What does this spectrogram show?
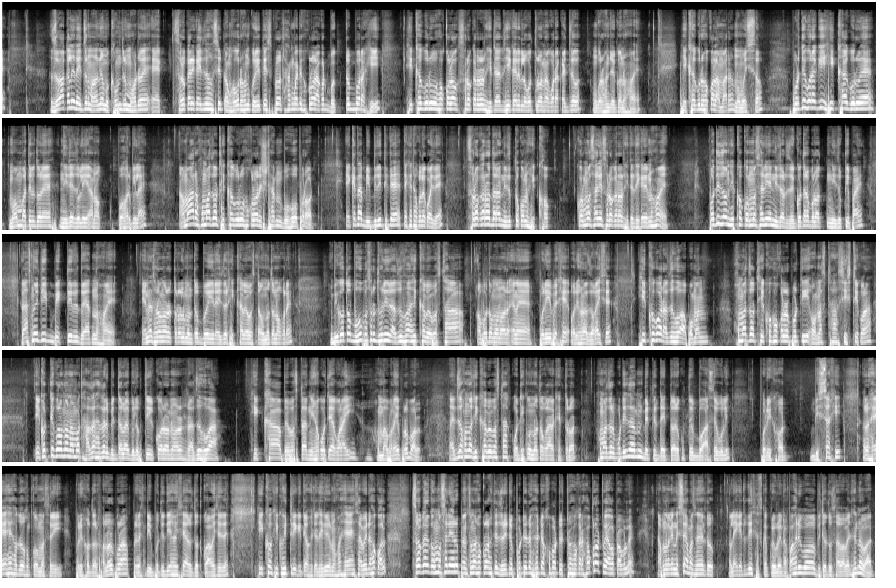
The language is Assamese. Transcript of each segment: যোৱাকালি ৰাজ্যৰ মাননীয় মুখ্যমন্ত্ৰী মহোদয়ে এক চৰকাৰী কাৰ্যসূচীত অংশগ্ৰহণ কৰি তেজপুৰত সাংবাদিকসকলৰ আগত বক্তব্য ৰাখি শিক্ষাগুৰুসকলক চৰকাৰৰ হিতাধিকাৰীৰ লগত তুলনা কৰা কাৰ্য গ্ৰহণযোগ্য নহয়। শিক্ষাগুৰুসকল আমাৰ নমস্য। প্ৰতিগৰাকী শিক্ষাগুৰুৱে মমবাতিৰ দৰে নিজে জ্বলি আনক পোহৰ বিলায় আমাৰ সমাজত শিক্ষাগুৰুসকলৰ স্থান বহু ওপৰত। একেটা বিবৃতিতে তেখেতসকলে কয় যে চৰকাৰৰ দ্বাৰা নিযুক্ত কোনো শিক্ষক কৰ্মচাৰী চৰকাৰৰ হিতাধিকাৰী নহয়। প্ৰতিজন শিক্ষক কৰ্মচাৰীয়ে নিজৰ যোগ্যতাৰ বলত নিযুক্তি পায়। ৰাজনৈতিক ব্যক্তিৰ দয়াত নহয়। এনেধৰণৰ তৰল মন্তব্যই ৰাইজৰ শিক্ষা ব্যৱস্থা উন্নত নকৰে। বিগত বহু বছৰ ধৰি ৰাজহুৱা শিক্ষা ব্যৱস্থা অৱদমনৰ এনে পৰিৱেশে অৰিহণা যোগাইছে। শিক্ষকৰ ৰাজহুৱা অপমান সমাজত শিক্ষকসকলৰ প্ৰতি অনাস্থা সৃষ্টি কৰা একত্ৰীকৰণৰ নামত হাজাৰ হাজাৰ বিদ্যালয় বিলুপ্তিকৰণৰ ৰাজহুৱা শিক্ষা ব্যৱস্থা নিশকতীয়া কৰাই সম্ভাৱনাই প্ৰবল। ৰাজ্যখনৰ শিক্ষা ব্যৱস্থাক অধিক উন্নত কৰাৰ ক্ষেত্ৰত সমাজৰ প্ৰতিজন ব্যক্তিৰ দায়িত্ব আৰু কৰ্তব্য আছে বুলি পৰিষদ বিশ্বাসী আৰু সেয়েহে সদৌ অসম কৰ্মচাৰী পৰিষদৰ ফালৰ পৰা প্ৰেছ বিবৃতি দিয়া হৈছে আৰু য'ত কোৱা হৈছে যে শিক্ষক শিক্ষয়িত্ৰী কেতিয়াও হিতাধিকাৰী নহয়। সেয়েহে চাবিদসকল চৰকাৰী কৰ্মচাৰী আৰু পেঞ্চনাৰসকলৰ সৈতে জড়িত প্ৰতিটো সৈতে খবৰ তথ্য সহকাৰে সকলোটোৱে আগত পাবলৈ আপোনালোকে নিশ্চয় আমাৰ চেনেলটো লাইক এটা দি ছাবস্ক্ৰাইব কৰিবলৈ নাপাহৰিব। ভিডিঅ'টো চোৱাৰ বাবে ধন্যবাদ।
